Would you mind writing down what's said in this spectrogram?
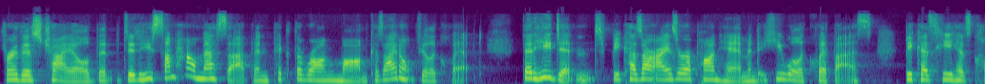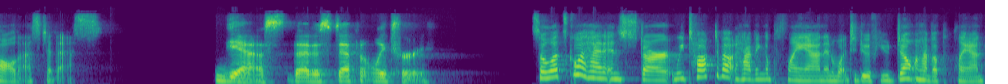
for this child, that did he somehow mess up and pick the wrong mom? Cause I don't feel equipped that he didn't because our eyes are upon him and that he will equip us because he has called us to this. Yes, that is definitely true. So let's go ahead and start. We talked about having a plan and what to do if you don't have a plan.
